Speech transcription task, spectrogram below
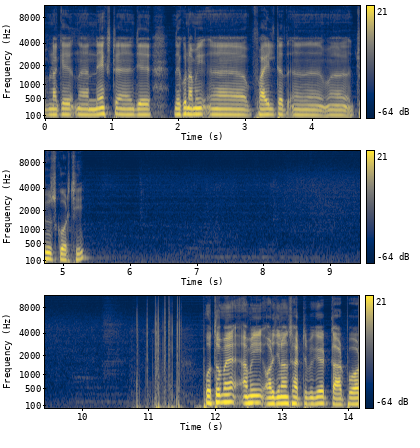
আপনাকে নেক্সট যে, দেখুন আমি ফাইলটা চুজ করছি। প্রথমে আমি অরিজিনাল সার্টিফিকেট তারপর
